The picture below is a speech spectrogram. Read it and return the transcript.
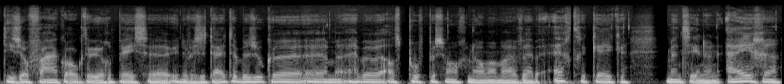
die zo vaak ook de Europese universiteiten bezoeken, um, hebben we als proefpersoon genomen. Maar we hebben echt gekeken, mensen in hun eigen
